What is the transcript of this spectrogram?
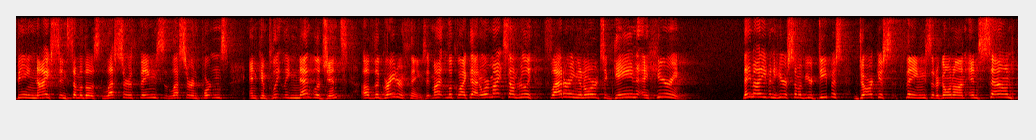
being nice in some of those lesser things, lesser importance, and completely negligent of the greater things. It might look like that. Or it might sound really flattering in order to gain a hearing. They might even hear some of your deepest, darkest things that are going on and sound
